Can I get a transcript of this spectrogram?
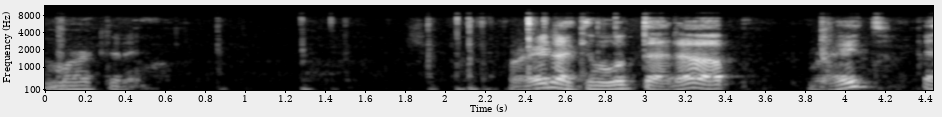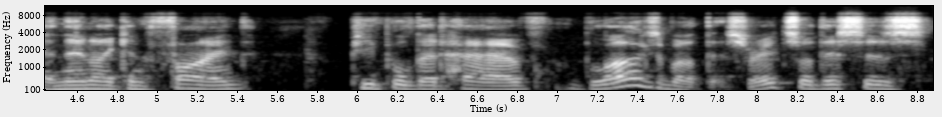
marketing? Right I can look that up right? And then I can find people that have blogs about this right? So this is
